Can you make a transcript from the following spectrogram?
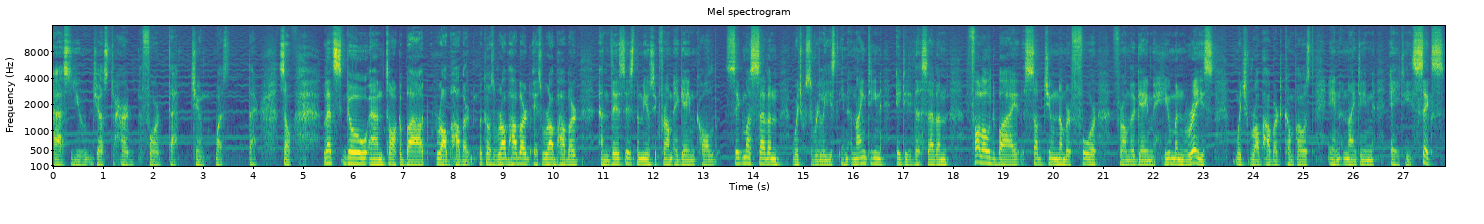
as you just heard before that tune was there. So let's go and talk about Rob Hubbard because Rob Hubbard is Rob Hubbard and this is the music from a game called Sigma 7 which was released in 1987 followed by subtune number 4 from the game Human Race which Rob Hubbard composed in 1986.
